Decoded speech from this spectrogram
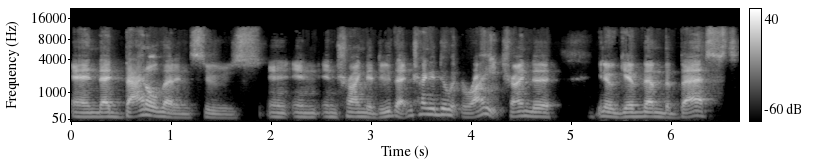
and that battle that ensues in, in in trying to do that and trying to do it right trying to you know give them the best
